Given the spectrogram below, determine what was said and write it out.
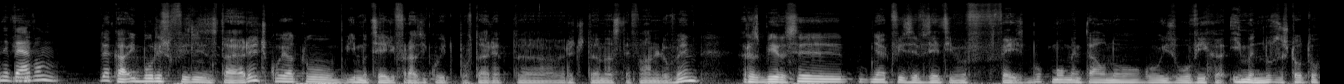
Не вярвам. И, така, и Борисов излиза с тази реч, която има цели фрази, които повтарят а, речта на Стефан Лювен. Разбира се, някакви зевзеци в Фейсбук моментално го изловиха, именно защото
